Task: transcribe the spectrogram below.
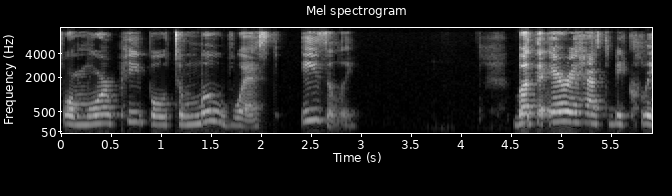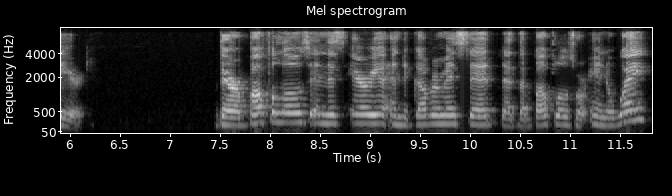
for more people to move west easily. But the area has to be cleared. There are buffaloes in this area, and the government said that the buffaloes were in the way,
